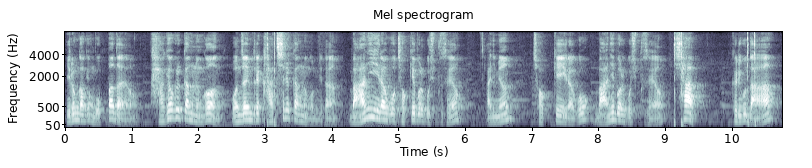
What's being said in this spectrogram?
이런 가격 못 받아요. 가격을 깎는 건 원장님들의 가치를 깎는 겁니다. 많이 일하고 적게 벌고 싶으세요? 아니면 적게 일하고 많이 벌고 싶으세요? 샵, 그리고 나,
